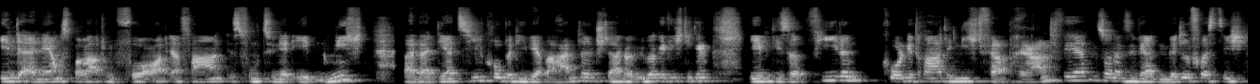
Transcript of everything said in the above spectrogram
in der Ernährungsberatung vor Ort erfahren, es funktioniert eben nicht, weil bei der Zielgruppe, die wir behandeln, stärker Übergewichtigen, eben diese vielen Kohlenhydrate nicht verbrannt werden, sondern sie werden mittelfristig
